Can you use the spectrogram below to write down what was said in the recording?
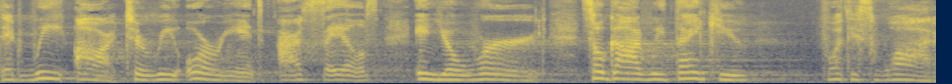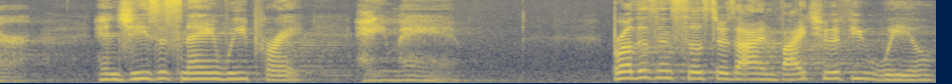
that we are to reorient ourselves in your word. So, God, we thank you for this water. In Jesus' name we pray. Amen. Brothers and sisters, I invite you, if you will,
